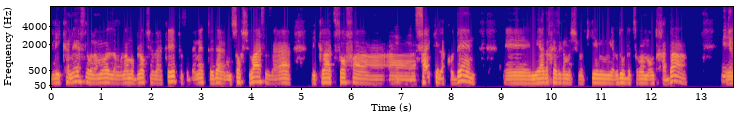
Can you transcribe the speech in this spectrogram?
להיכנס לעולמו, לעולם הבלוקצ'יין והקריפטו, זה באמת, אתה יודע, גם סוף 17 זה היה לקראת סוף הסייקל הקודם, אה, מיד אחרי זה גם השווקים ירדו בצורה מאוד חדה. בדיוק,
